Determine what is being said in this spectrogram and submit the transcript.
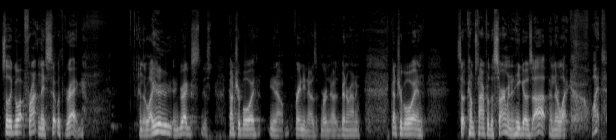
So they go up front and they sit with Greg. And they're like, hey, and Greg's just country boy, you know, Randy knows, or knows, been around him, country boy. And so it comes time for the sermon and he goes up and they're like, what?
